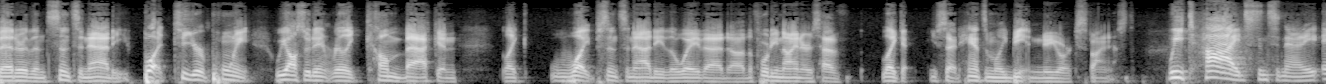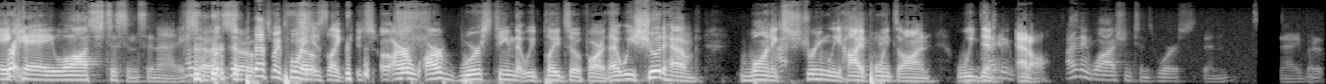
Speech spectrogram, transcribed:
better than Cincinnati. But to your point, we also didn't really come back and like wipe Cincinnati the way that uh, the 49ers have, like you said, handsomely beaten New York's finest. we tied cincinnati aka lost to cincinnati so, but, so but that's my point. so- is like it's our our worst team that we've played so far that we should have won extremely high points on. We didn't think- at all. i think washington's worse than cincinnati but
